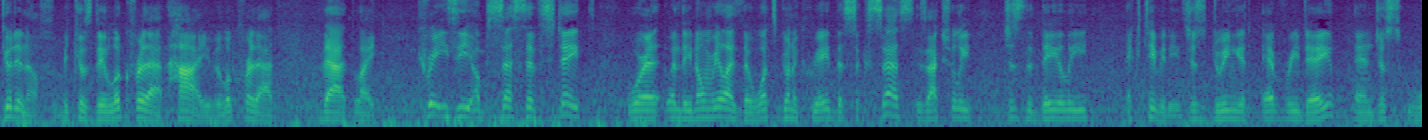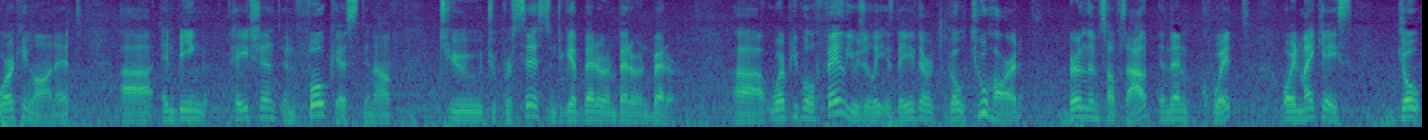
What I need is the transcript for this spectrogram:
good enough because they look for that high, they look for that, that like crazy obsessive state where when they don't realize that what's going to create the success is actually just the daily activity, just doing it every day and just working on it uh, and being patient and focused enough to, to persist and to get better and better and better. Uh, where people fail usually is they either go too hard burn themselves out and then quit or in my case go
